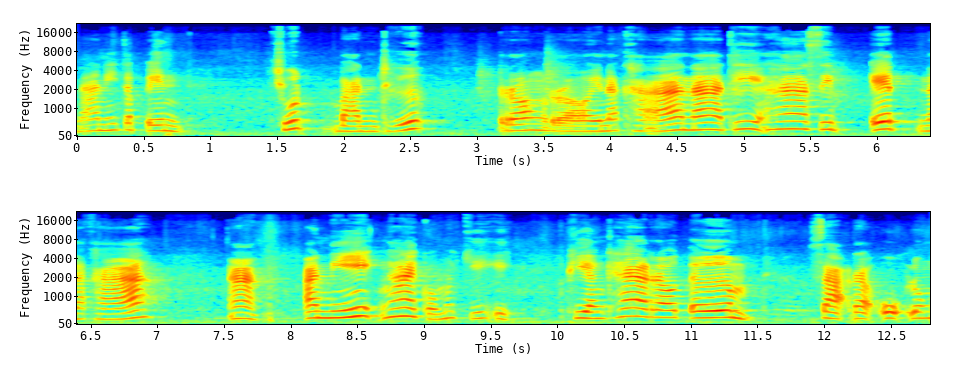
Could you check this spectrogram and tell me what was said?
หน้านี้จะเป็นชุดบันทึก ร่องรอยนะคะ หน้าที่51นะคะอะอันนี้ง่ายกว่าเมื่อกี้อีก เพียงแค่เราเติมสระอุลง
